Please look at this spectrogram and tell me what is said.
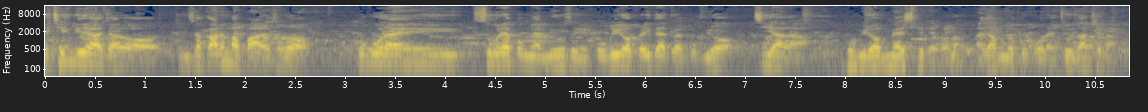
တချင်းလေးကကြတော့ဒီဇကာထဲမှာပါတယ်ဆိုတော့ကိုကိုယ်တိုင်ဆိုတဲ့ပုံစံမျိုးဆိုရင်ပို့ပြီးတော့ပြည်သက်အတွက်ပို့ပြီးတော့ကြည့်ရတာပို့ပြီးတော့ match ဖြစ်တယ်ဗောနော်ဒါကြောင့်မလို့ကိုကိုယ်တိုင်စူးစမ်းဖြစ်လာတယ်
